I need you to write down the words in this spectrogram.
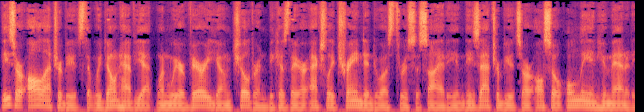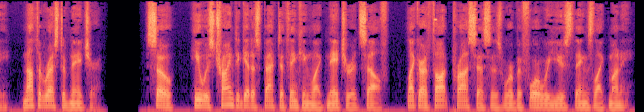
these are all attributes that we don't have yet when we are very young children because they are actually trained into us through society, and these attributes are also only in humanity, not the rest of nature. So, he was trying to get us back to thinking like nature itself, like our thought processes were before we used things like money.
